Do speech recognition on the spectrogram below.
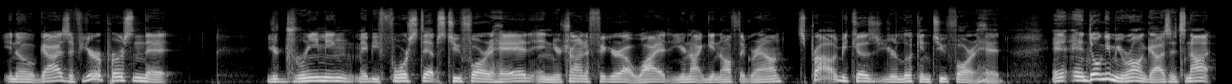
you know, guys, if you're a person that you're dreaming maybe four steps too far ahead and you're trying to figure out why you're not getting off the ground, it's probably because you're looking too far ahead. And, and don't get me wrong, guys, it's not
